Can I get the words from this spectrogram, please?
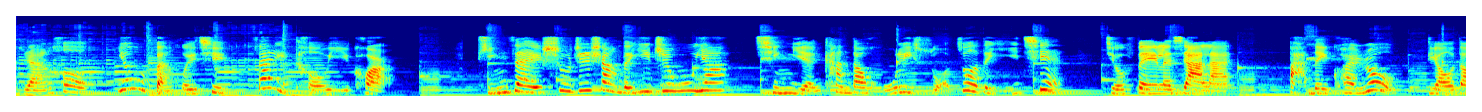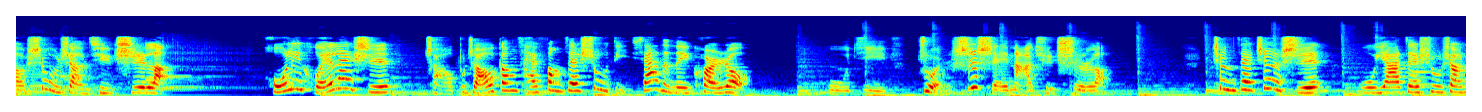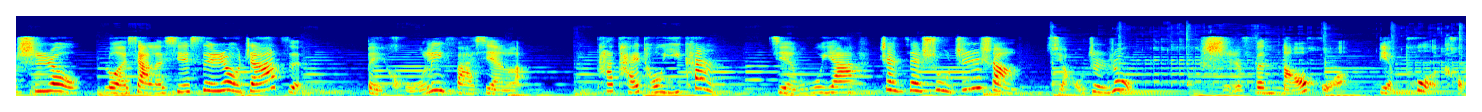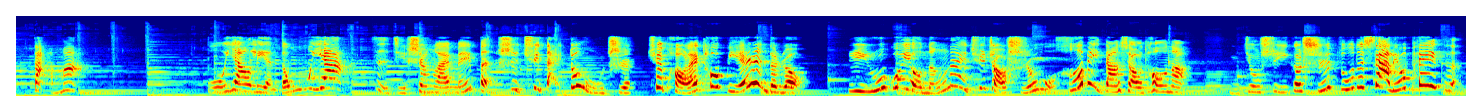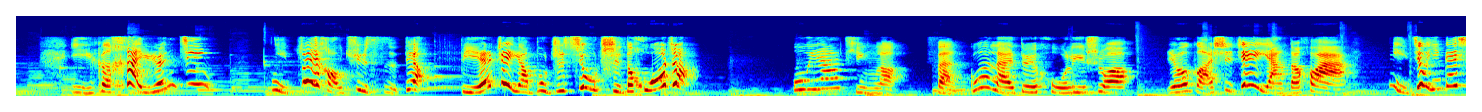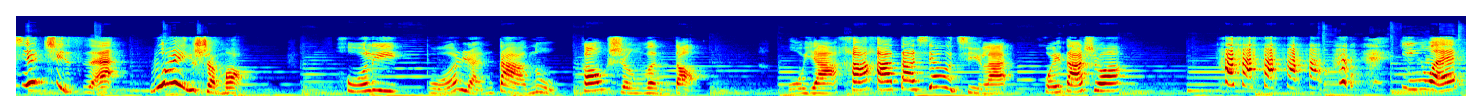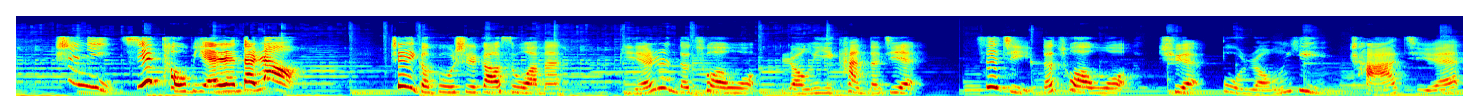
然后又返回去再偷一块儿。停在树枝上的一只乌鸦亲眼看到狐狸所做的一切，就飞了下来，把那块肉叼到树上去吃了。狐狸回来时找不着刚才放在树底下的那块肉，估计准是谁拿去吃了。正在这时，乌鸦在树上吃肉，落下了些碎肉渣子，被狐狸发现了。他抬头一看，见乌鸦站在树枝上嚼着肉，十分恼火，便破口大骂：“不要脸的乌鸦，自己生来没本事去逮动物吃，却跑来偷别人的肉。你如果有能耐去找食物，何必当小偷呢？”就是一个十足的下流胚子，一个害人精！你最好去死掉，别这样不知羞耻的活着。乌鸦听了，反过来对狐狸说：“如果是这样的话，你就应该先去死。为什么？”狐狸勃然大怒，高声问道。乌鸦哈哈大笑起来，回答说：“！”因为是你先偷别人的肉。这个故事告诉我们，别人的错误容易看得见，自己的错误却不容易察觉。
